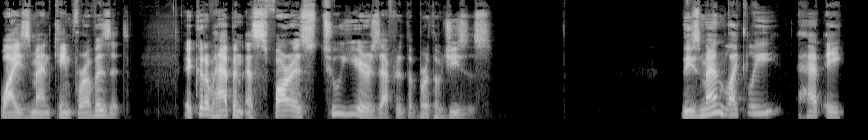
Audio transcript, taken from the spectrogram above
wise men came for a visit. It could have happened as far as two years after the birth of Jesus. These men likely had a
